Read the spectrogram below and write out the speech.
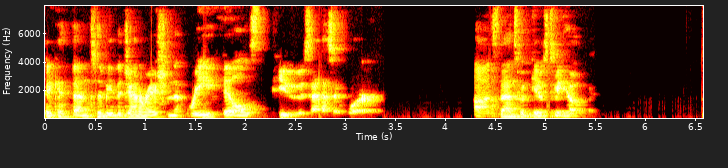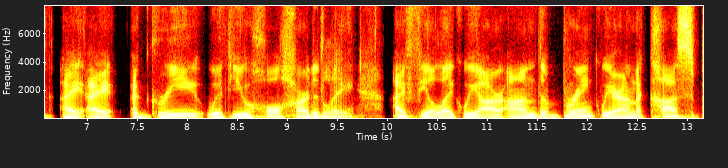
to get them to be the generation that refills the pews, as it were. Uh, so that's what gives me hope. I, I agree with you wholeheartedly. I feel like we are on the brink, we are on the cusp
